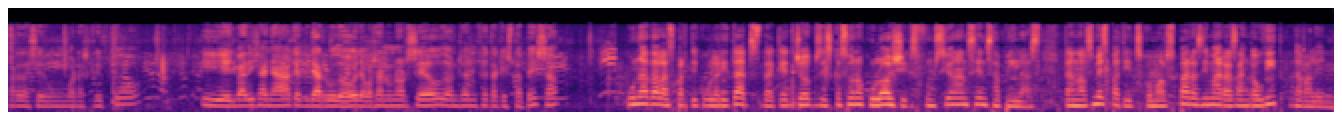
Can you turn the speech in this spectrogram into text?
part de ser un bon escriptor, i ell va dissenyar aquest billar rodó, llavors en honor seu doncs, hem fet aquesta peça. Una de les particularitats d'aquests jocs és que són ecològics, funcionen sense piles. Tant els més petits com els pares i mares han gaudit de valent.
